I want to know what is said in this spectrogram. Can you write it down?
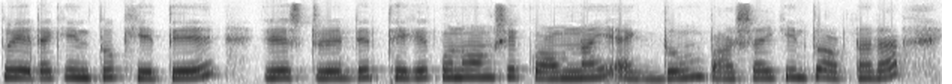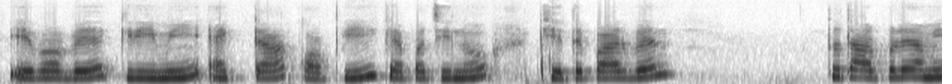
তো এটা কিন্তু খেতে রেস্টুরেন্টের থেকে কোনো অংশে কম নয়, একদম বাসায় কিন্তু আপনারা এভাবে ক্রিমি একটা কফি ক্যাপাচিনো খেতে পারবেন। তো তারপরে আমি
